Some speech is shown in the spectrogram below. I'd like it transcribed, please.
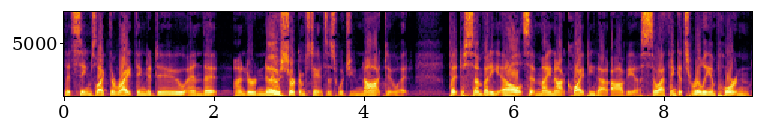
that seems like the right thing to do, and that under no circumstances would you not do it. But to somebody else, it may not quite be that obvious. So I think it's really important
